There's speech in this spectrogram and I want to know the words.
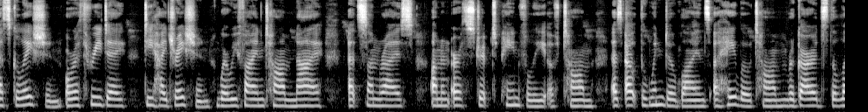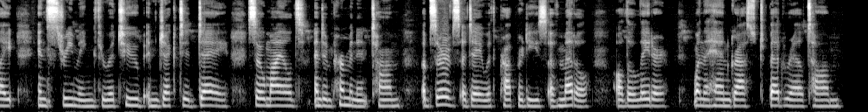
escalation or a three day dehydration, where we find Tom nigh at sunrise on an earth stripped painfully of Tom, as out the window blinds a halo Tom regards the light in streaming through a tube injected day, so mild and impermanent Tom observes a day with properties of metal, although later, when the hand grasped bed rail Tom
